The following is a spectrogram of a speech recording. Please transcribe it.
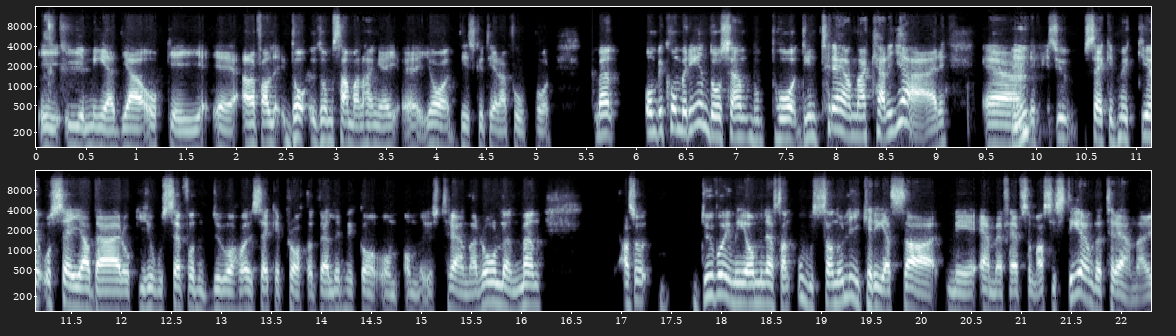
i, i media och i, eh, i alla fall de, de sammanhang jag diskuterar fotboll. Men om vi kommer in då sen på din tränarkarriär. Eh, mm. Det finns ju säkert mycket att säga där och Josef och du har säkert pratat väldigt mycket om, om just tränarrollen. Men alltså, du var ju med om en nästan osannolik resa med MFF som assisterande tränare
